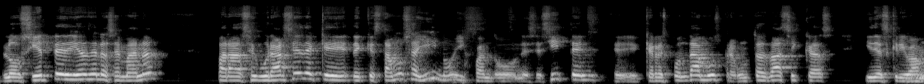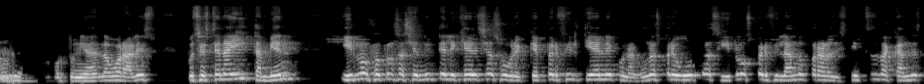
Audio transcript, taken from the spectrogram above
los 7 días de la semana, para asegurarse de que, de que estamos allí, ¿no? Y cuando necesiten eh, que respondamos preguntas básicas y describamos oportunidades laborales, pues estén ahí. También ir nosotros haciendo inteligencia sobre qué perfil tiene con algunas preguntas, irlos perfilando para las distintas vacantes,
